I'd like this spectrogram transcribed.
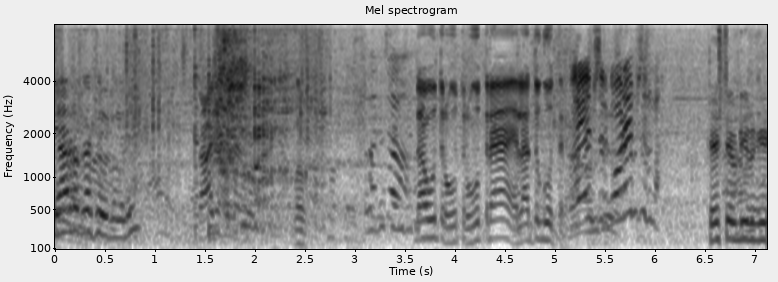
யாரோட காசு வைப்பீங்க நான் ஊத்துறேன் ஊத்துறேன் ஊத்துறேன். எல்லாத்துக்கும் ஊத்துறேன். ஒரே நிமிஷம் ஒரே நிமிஷம் டேஸ்ட் எப்படி இருக்கு?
